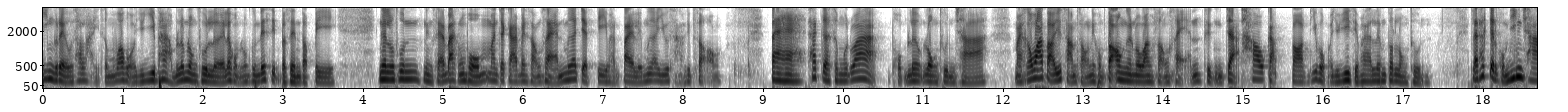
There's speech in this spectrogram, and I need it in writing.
ยิ่งเร็วเท่าไหร่สมมติว่าผมอายุ25ผมเริ่มลงทุนเลยแล้วผมลงทุนได้ 10%ต่อปี เงินลงทุน 1 0 0 0 0บาทของผมมันจะกลายเป็น 2 0 0 0 0นเมื่อ 7 ปีผ่านไปหรือเมื่ออายุ 32 แต่ถ้าเกิดสมมติว่าผมเริ่มลงทุนช้า หมายความว่าตอนอายุ 32เนี่ยผมต้องเอาเงินมาวาง 2 0 0 0 0 0 ถึงจะเท่ากับตอนที่ผมอายุ 25 เริ่มต้นลงทุน และถ้าเกิดผมยิ่งช้า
